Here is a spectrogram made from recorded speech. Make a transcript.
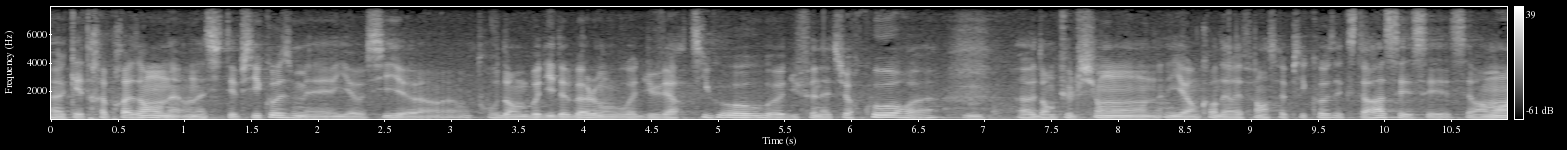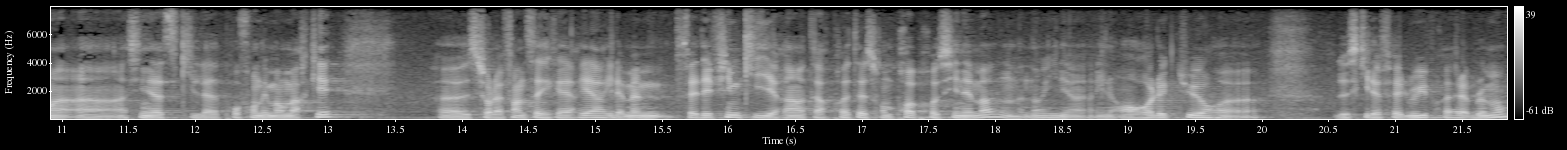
euh, qui est très présent. On a, on a cité Psychose, mais il y a aussi, euh, on trouve dans Body Double, on voit du vertigo, ou, du fenêtre sur cours. euh, dans Pulsion, on- il y a encore des références à Psychose, etc. C'est- vraiment un, un- un cinéaste qui l'a profondément marqué. Sur la fin de sa carrière, il a même fait des films qui réinterprétaient son propre cinéma. Maintenant, il est, il est en relecture de ce qu'il a fait lui préalablement.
